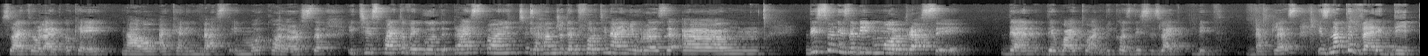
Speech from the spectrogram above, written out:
So I thought like, okay, now I can invest in more colors. It is quite of a good price point. It's 149 euros. Um, this one is a bit more dressy than the white one because this is like a bit backless. It's not a very deep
